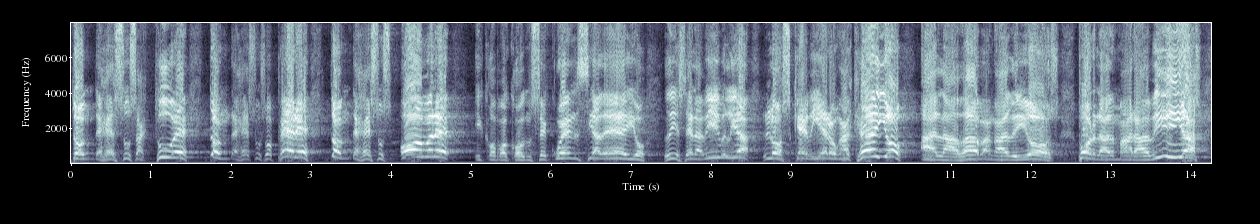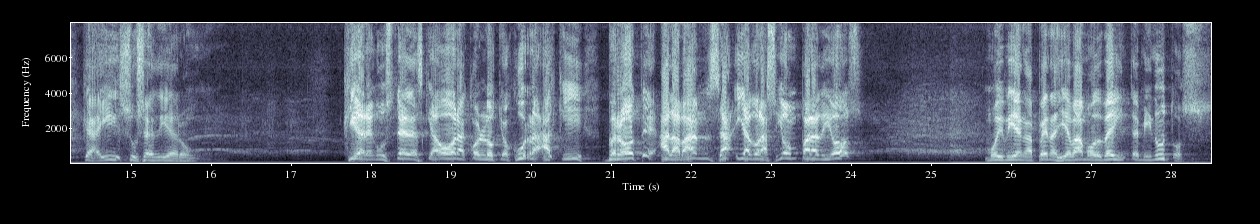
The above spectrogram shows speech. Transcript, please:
donde Jesús actúe, donde Jesús opere, donde Jesús obre y como consecuencia de ello, dice la Biblia, los que vieron aquello alababan a Dios por las maravillas que ahí sucedieron. ¿Quieren ustedes que ahora con lo que ocurra aquí brote alabanza y adoración para Dios? Muy bien, apenas llevamos 20 minutos,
